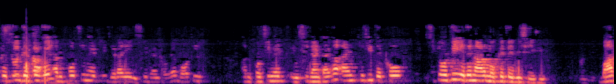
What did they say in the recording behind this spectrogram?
ਤੁਸੀਂ ਦੇਖੋਗੇ ਅਨਫੋਰਚੂਨੇਟਲੀ ਜਿਹੜਾ ਇਹ ਇਨਸੀਡੈਂਟ ਹੋਇਆ ਬਹੁਤ ਹੀ ਅਨਫੋਰਚੂਨੇਟ ਇਨਸੀਡੈਂਟ ਹੈਗਾ ਐਂਡ ਤੁਸੀਂ ਦੇਖੋ ਸਿਕਿਉਰਿਟੀ ਇਹਦੇ ਨਾਲ ਮੌਕੇ ਤੇ ਵੀ ਸੀਗੀ। ਬਾਅਦ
